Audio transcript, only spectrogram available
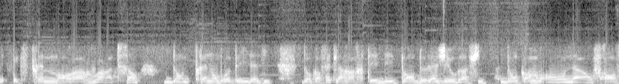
est extrêmement rare, voire absent, dans de très nombreux pays d'Asie. Donc en fait, la rareté dépend de la géographie. Donc on, a en France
